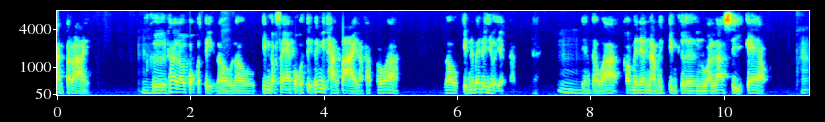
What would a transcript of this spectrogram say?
อันตรายม คือถ้าเราปกติเราเรากินกาแฟปกติไม่มีทางตายหรอกครับ เพราะว่าเรากินได้ไม่ได้เยอะอย่างนั้นมเพียงแต่ว่าก็ไม่แนะนำให้กินเกินวันละสี่แก้วครับ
